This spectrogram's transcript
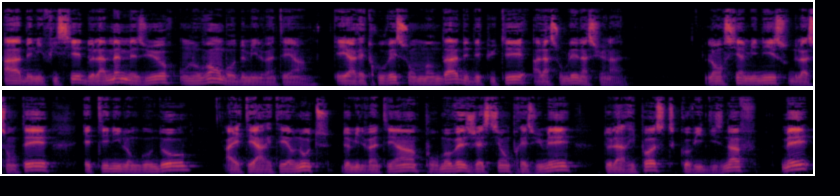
a bénéficié de la même mesure en novembre 2021 et a retrouvé son mandat de député à l'Assemblée nationale. L'ancien ministre de la Santé, Eteni Longondo, a été arrêté en août 2021 pour mauvaise gestion présumée de la riposte Covid-19, mais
